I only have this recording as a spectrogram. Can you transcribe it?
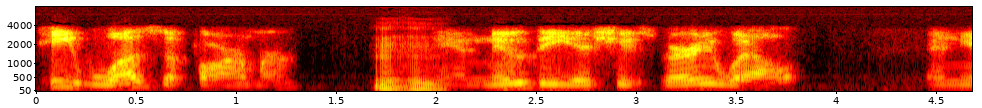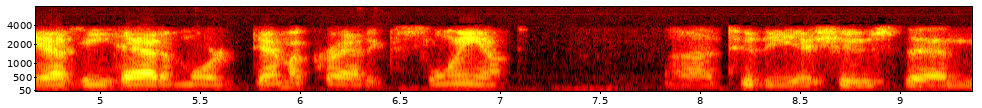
He was a farmer mm-hmm. and knew the issues very well, and yet he had a more democratic slant to the issues than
